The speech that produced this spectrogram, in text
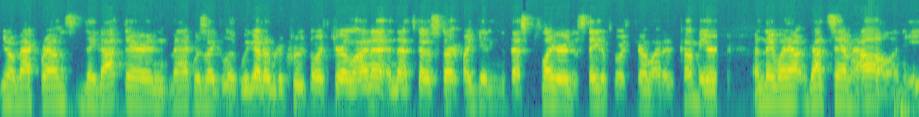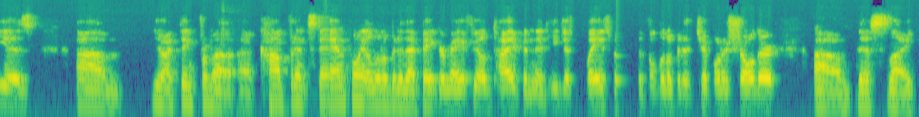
you know, Mack Brown's they got there and Mack was like, look, we got to recruit North Carolina, and that's got to start by getting the best player in the state of North Carolina to come here. And they went out and got Sam Howell, and he is, um, you know, I think from a, a confident standpoint, a little bit of that Baker Mayfield type, and that he just plays with, with a little bit of chip on his shoulder. Um, this like,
